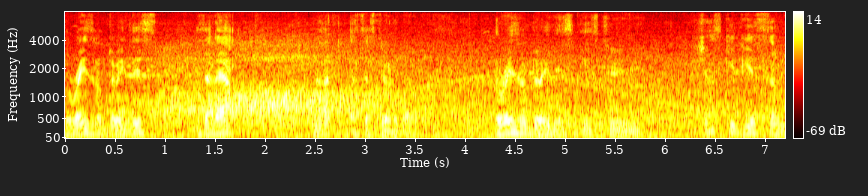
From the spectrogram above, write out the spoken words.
the reason I'm doing this, is that out? No, let's just do it well. The reason I'm doing this is to just give you some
